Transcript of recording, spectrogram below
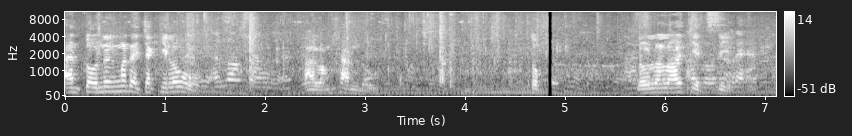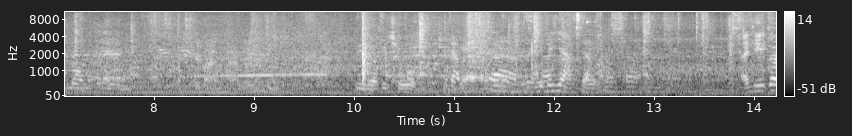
อันตัวหนึ่งมันได้จักกิโลอ่าลองชั่งดูตกโลละร้อยเจ็ดสิบอั นนี้ก็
